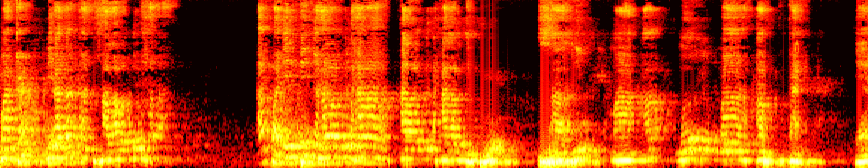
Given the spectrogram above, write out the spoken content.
Maka diadakan halal bil halal. Apa intinya halal bil halal? Halal bil halal itu saling maaf memaafkan. Ya.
